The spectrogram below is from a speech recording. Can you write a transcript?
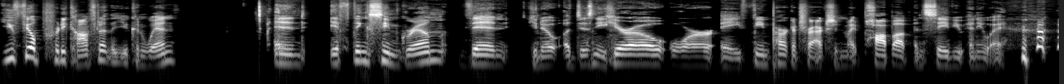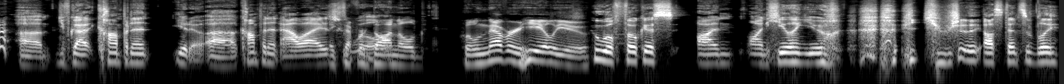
you feel pretty confident that you can win. And if things seem grim, then you know a Disney hero or a theme park attraction might pop up and save you anyway. um, you've got competent, you know, uh, competent allies Except for will, Donald, who'll never heal you. who will focus on on healing you, usually ostensibly.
